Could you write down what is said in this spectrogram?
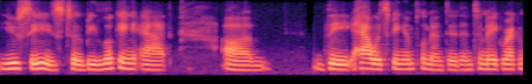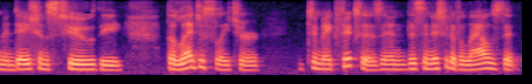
UCs to be looking at um, the how it's being implemented and to make recommendations to the the legislature to make fixes. And this initiative allows it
